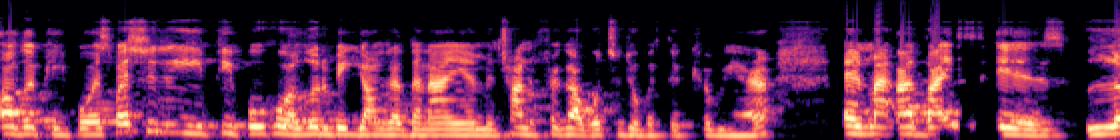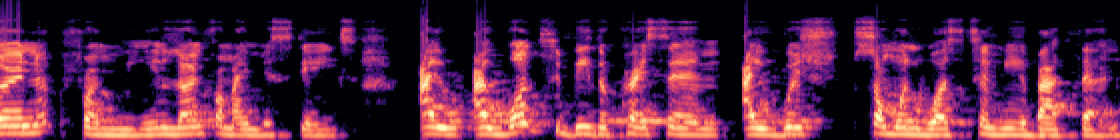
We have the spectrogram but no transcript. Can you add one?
other people, especially people who are a little bit younger than I am and trying to figure out what to do with their career. And my advice is learn from me, learn from my mistakes. I, I want to be the person I wish someone was to me back then.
